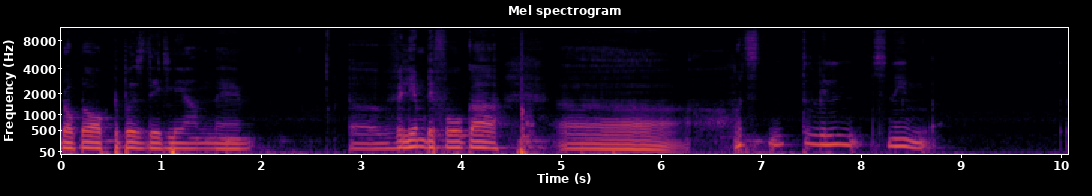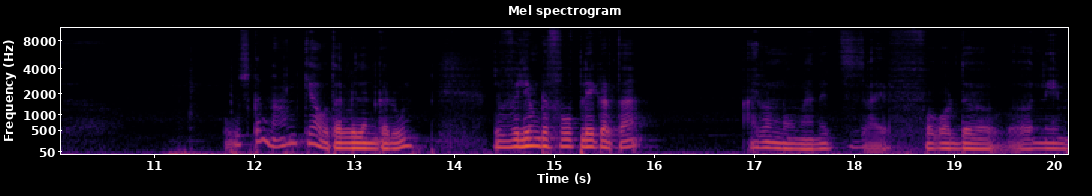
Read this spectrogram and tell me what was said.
डॉक्टर ऑक्टोपस देख लिया हमने। विलियम डिफो का व्हाट्स द नेम उसका नाम क्या होता है विलन का डून जो विलियम डिफो प्ले करता है I don't know man it's I forgot the name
